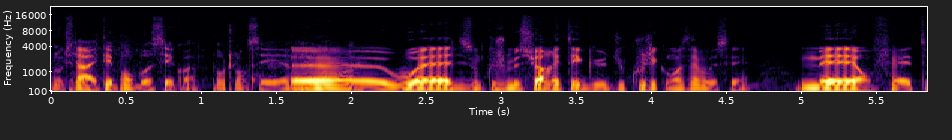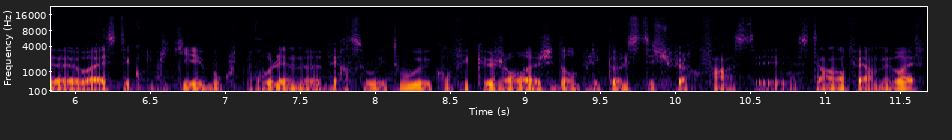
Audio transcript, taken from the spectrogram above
Donc tu t'as arrêté pour bosser quoi, pour te lancer. vraiment. Euh, ouais, disons que je me suis arrêté, que du coup j'ai commencé à bosser. Mais en fait, euh, ouais, c'était compliqué, beaucoup de problèmes euh, perso et tout, et qu'on fait que genre j'ai drop l'école, c'était super, enfin c'était un enfer, mais bref.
